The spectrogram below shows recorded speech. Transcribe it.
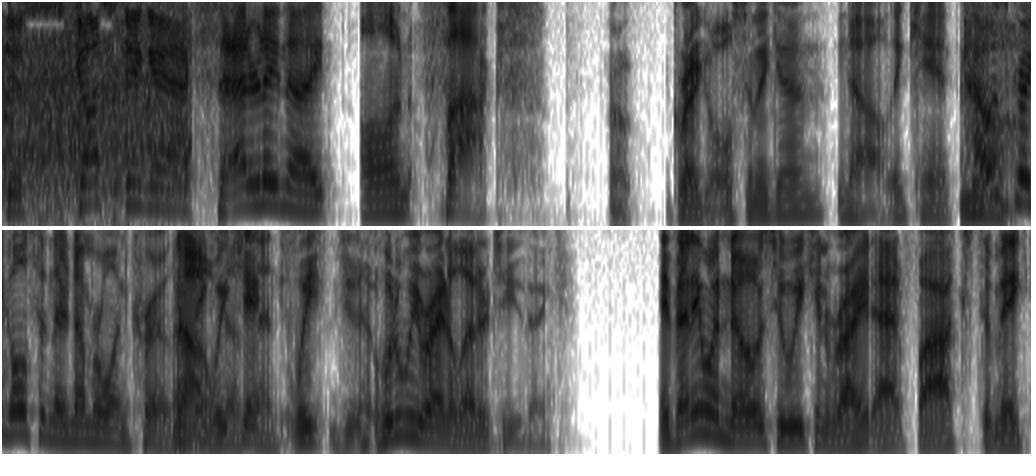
disgusting act. Saturday night on Fox. Greg Olsen again? No, they can't. How is No. Greg Olsen their number one crew? That no, makes we no can't. sense. We who do we write a letter to? You think? If anyone knows who we can write at Fox to make,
